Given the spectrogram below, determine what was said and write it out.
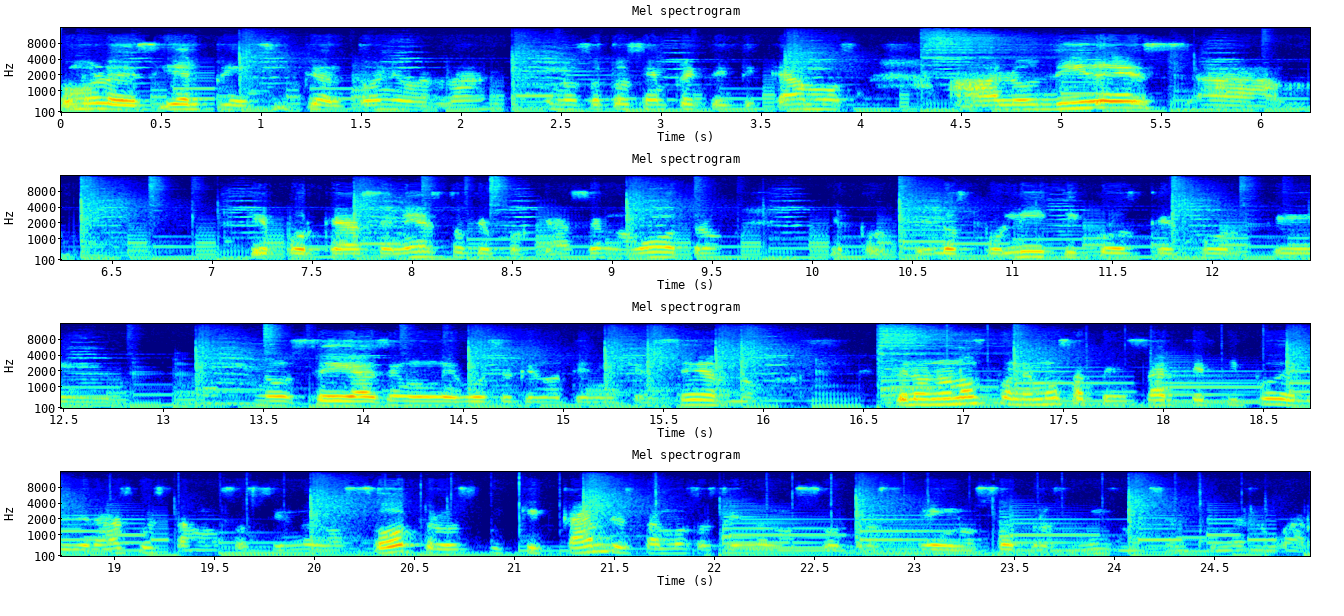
como lo decía al principio Antonio, ¿verdad? Nosotros siempre criticamos a los líderes que porque hacen esto, que porque hacen lo otro, que porque los políticos, que porque, no sé, hacen un negocio que no tienen que hacerlo. Pero no nos ponemos a pensar qué tipo de liderazgo estamos haciendo nosotros y qué cambio estamos haciendo nosotros en nosotros mismos en primer lugar,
